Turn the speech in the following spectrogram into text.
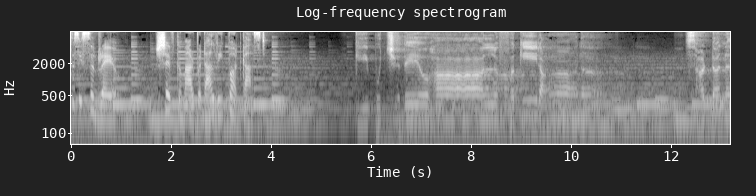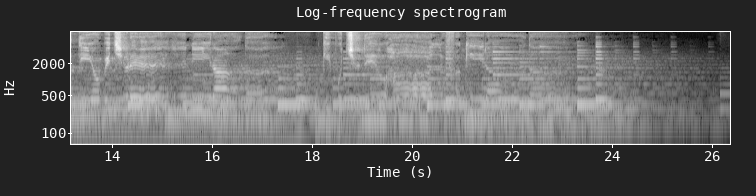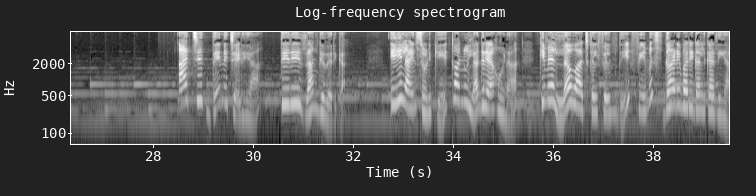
ਤੁਸੀਂ ਸੁਣ ਰਹੇ ਹੋ ਸ਼ਿਵ ਕੁਮਾਰ ਬਟਾਲਵੀ ਪੋਡਕਾਸਟ ਕੀ ਪੁੱਛਦੇ ਹੋ ਹਾਲ ਫਕੀਰਾਂ ਦਾ ਸਾਡਾ ਨਦੀਆਂ ਵਿਛੜੇ ਨੀਰਾਂ ਅੱਜ ਦਿਨ ਚੜਿਆ ਤੇਰੇ ਰੰਗ ਵਰਗਾ ਇਹ ਲਾਈਨ ਸੁਣ ਕੇ ਤੁਹਾਨੂੰ ਲੱਗ ਰਿਹਾ ਹੋਣਾ ਕਿ ਮੈਂ ਲਵ ਅੱਜਕੱਲ ਫਿਲਮ ਦੇ ਫੇਮਸ ਗਾਣੇ ਬਾਰੇ ਗੱਲ ਕਰ ਰਹੀ ਹਾਂ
